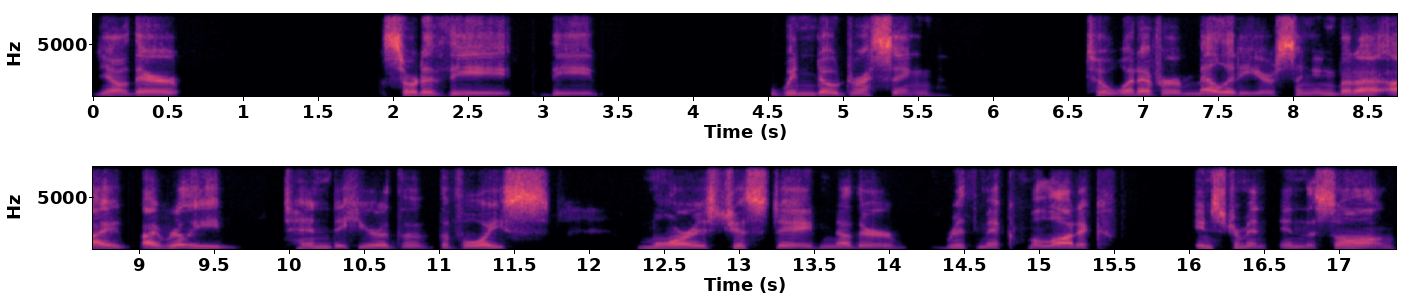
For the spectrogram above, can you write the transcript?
you know they're sort of the the window dressing to whatever melody you're singing but I, I i, really tend to hear the the voice more as just another rhythmic melodic instrument in the song.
